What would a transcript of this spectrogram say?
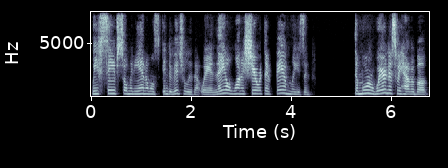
we've saved so many animals individually that way and they all want to share with their families. And the more awareness we have about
